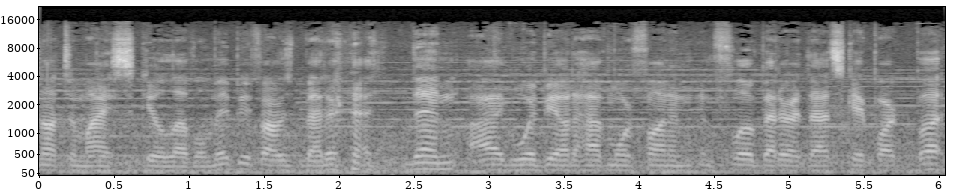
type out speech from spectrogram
not to my skill level. Maybe if I was better, then I would be able to have more fun and, and flow better at that skate park. But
